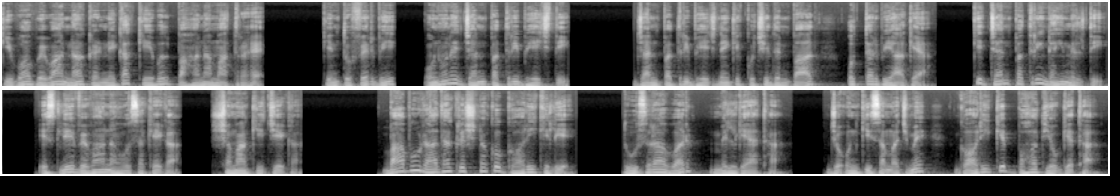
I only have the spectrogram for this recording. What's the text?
कि वह विवाह न करने का केवल बहाना मात्र है। किंतु फिर भी उन्होंने जनपत्री भेज दी। जनपत्री भेजने के कुछ ही दिन बाद उत्तर भी आ गया कि जनपत्री नहीं मिलती, इसलिए विवाह न हो सकेगा। क्षमा कीजिएगा। बाबू राधा कृष्ण को गौरी के लिए दूसरा वर मिल गया था, जो उनकी समझ में गौरी के बहुत योग्य था।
